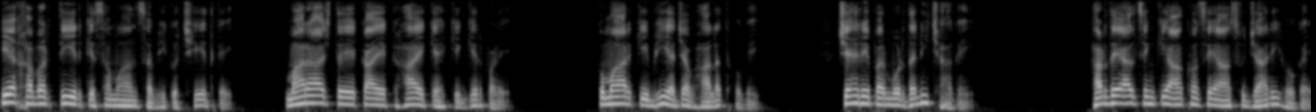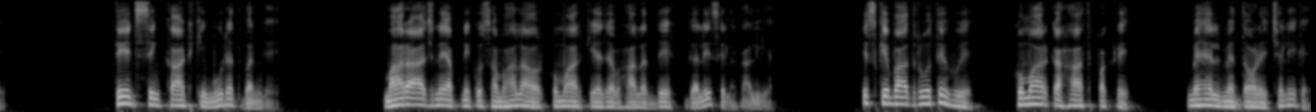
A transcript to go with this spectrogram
यह खबर तीर के समान सभी को छेद गई। महाराज तो एकाएक हाय कह के गिर पड़े। कुमार की भी अजब हालत हो गई। चेहरे पर मुर्दनी छा गई। हरदयाल सिंह की आँखों से आँसू जारी हो गए। तेज सिंह काठ की मूरत बन गए। महाराज ने अपने को संभाला और कुमार की अजब हालत देख गले से लगा लिया। इसके बाद रोते हुए कुमार का हाथ पकड़े महल में दौड़े चले गए।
